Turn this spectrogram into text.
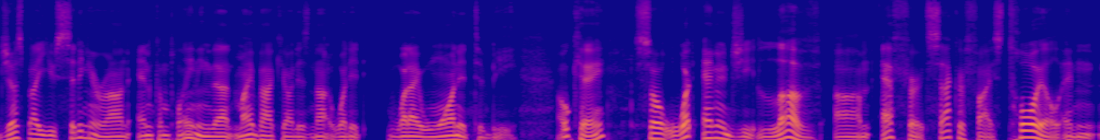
just by you sitting around and complaining that my backyard is not what it what I want it to be. Okay, so what energy, love, um, effort, sacrifice, toil, and,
